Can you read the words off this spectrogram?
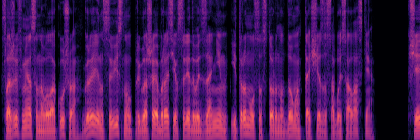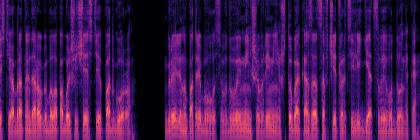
Сложив мясо на волокушу, Грейлин свистнул, приглашая братьев следовать за ним, и тронулся в сторону дома, таща за собой салазки. К счастью, обратная дорога была по большей части под гору. Грейлину потребовалось вдвое меньше времени, чтобы оказаться в четверти лиги от своего домика.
